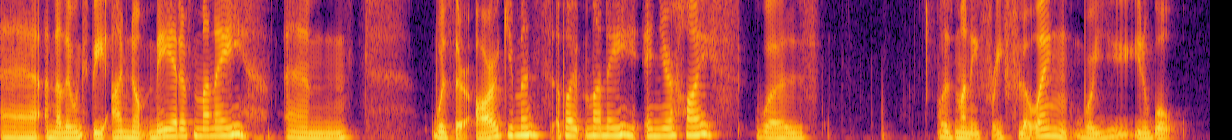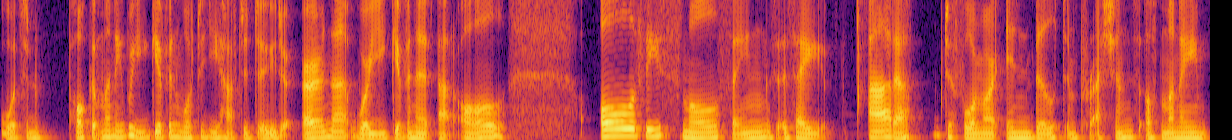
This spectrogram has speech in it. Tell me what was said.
Uh, another one could be I'm not made of money. Um, was there arguments about money in your house? Was was money free flowing? Were you, you know, what what sort of pocket money were you given? What did you have to do to earn that? Were you given it at all? All of these small things as they add up to form our inbuilt impressions of money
